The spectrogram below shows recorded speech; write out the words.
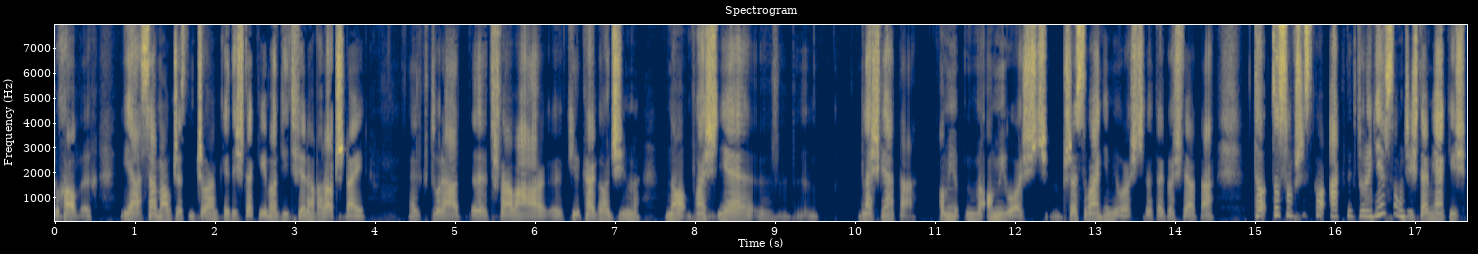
duchowych. Ja sama uczestniczyłam kiedyś w takiej modlitwie noworocznej, e, która e, trwała e, kilka godzin, no właśnie dla świata, o, mi o miłość, przesyłanie miłości do tego świata to, to są wszystko akty, które nie są gdzieś tam jakieś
